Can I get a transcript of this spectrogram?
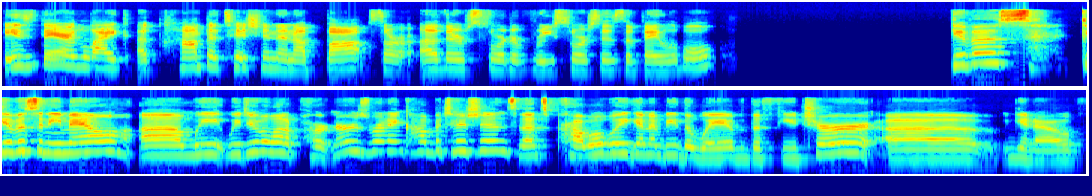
Is there like a competition in a box or other sort of resources available? Give us give us an email. Um, we we do have a lot of partners running competitions. That's probably going to be the way of the future. Uh, you know,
